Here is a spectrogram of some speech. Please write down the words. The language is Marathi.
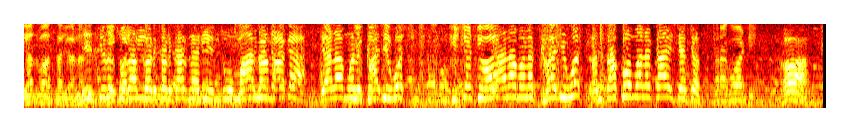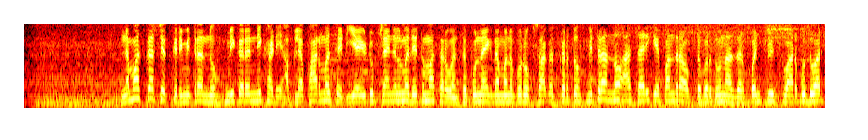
याच मी सुद्धा कडकड करणारी तू माझा मिनिटं ऐका. त्याला म्हण ही खाली खिशात ठेवा. त्याला म्हण खाली वत आणि दाखव मला काय त्याच्यात. जरा गुवाहाटी. हा. नमस्कार शेतकरी मित्रांनो मी करण निखाडे आपल्या फार्मसेट या युट्यूब चॅनलमध्ये तुम्हा सर्वांचं पुन्हा एकदा मनपूर्वक स्वागत करतो. मित्रांनो आज तारीख आहे पंधरा ऑक्टोबर दोन हजार पंचवीस वार बुधवार.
